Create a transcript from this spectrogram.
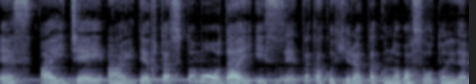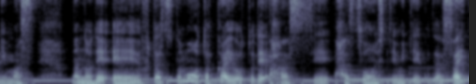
SIJI で2つとも第一声高く平たく伸ばす音になります。なので、えー、2つとも高い音で発声発音してみてください。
